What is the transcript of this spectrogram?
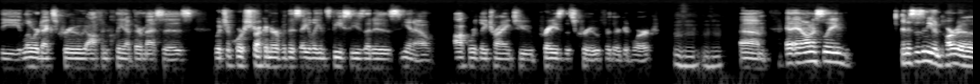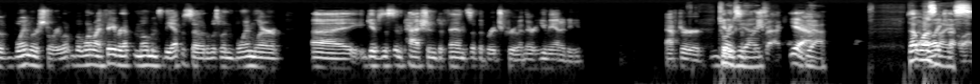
the lower decks crew often clean up their messes which of course struck a nerve with this alien species that is you know awkwardly trying to praise this crew for their good work. Mm-hmm, mm-hmm. um, and, and honestly and this isn't even part of boimler's story but one of my favorite moments of the episode was when boimler uh, gives this impassioned defense of the bridge crew and their humanity after getting some pushback. Yeah, yeah. That So was liked that nice.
